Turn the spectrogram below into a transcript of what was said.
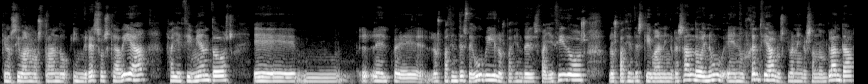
que nos iban mostrando ingresos que había, fallecimientos, eh, mm, los pacientes de UBI, los pacientes fallecidos, los pacientes que iban ingresando en, en urgencias, los que iban ingresando en planta,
